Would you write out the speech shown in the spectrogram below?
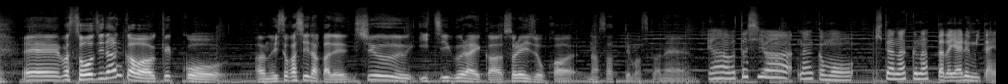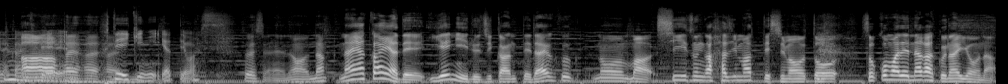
えー、まあ掃除なんかは結構あの忙しい中で週1ぐらいかそれ以上かなさってますかねいや私はなんかもう汚くなったらやるみたいな感じで不定期にやってます。そうですね。ななんやかんやで家にいる時間って大学の、まあ、シーズンが始まってしまうと そこまで長くないような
